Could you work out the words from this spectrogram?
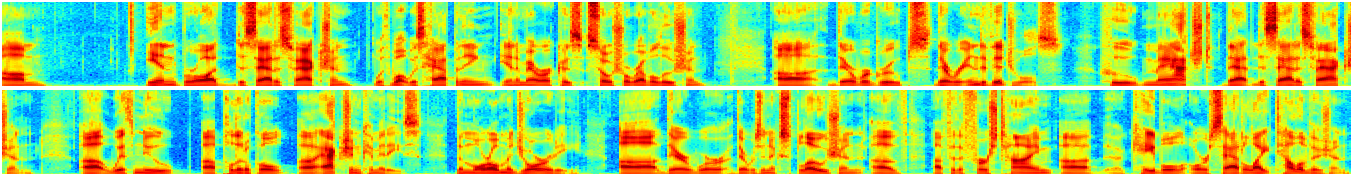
Um, in broad dissatisfaction with what was happening in America's social revolution, uh, there were groups, there were individuals who matched that dissatisfaction uh, with new uh, political uh, action committees, the moral majority. Uh, there were there was an explosion of, uh, for the first time, cable or satellite television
